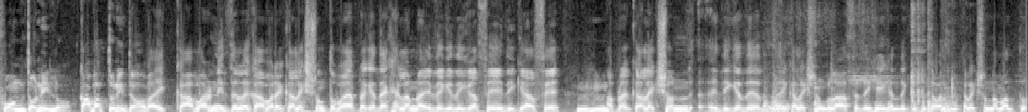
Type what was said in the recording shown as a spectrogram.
ফোম তো নিল কাবার তো নিতে হবে। ভাই কাবার নিতে হলে কাবারের কালেকশন তো ভাই আপনাকে দেখাইলাম না এদিকে এদিকে আছে এদিকে আছে। আপনার কালেকশন এদিকে যে কালেকশনগুলো আছে দেখি এখান থেকে কিছু কালেকশন নামান তো।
